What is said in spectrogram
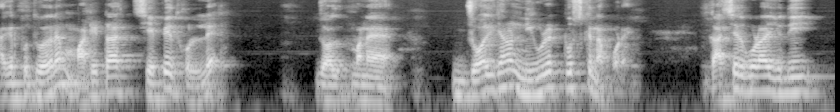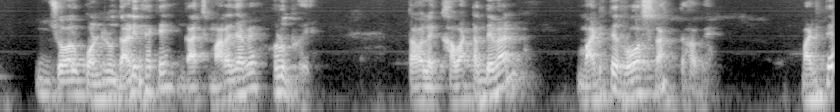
আগের প্রতিবেদনে মাটিটা চেপে ধরলে জল মানে জল যেন নিউড়ে টুসকে না পড়ে। গাছের গোড়ায় যদি জল কন্টিনিউ দাঁড়িয়ে থাকে, গাছ মারা যাবে হলুদ হয়ে। তাহলে খাবারটা দেবেন, মাটিতে রস রাখতে হবে। মাটিতে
